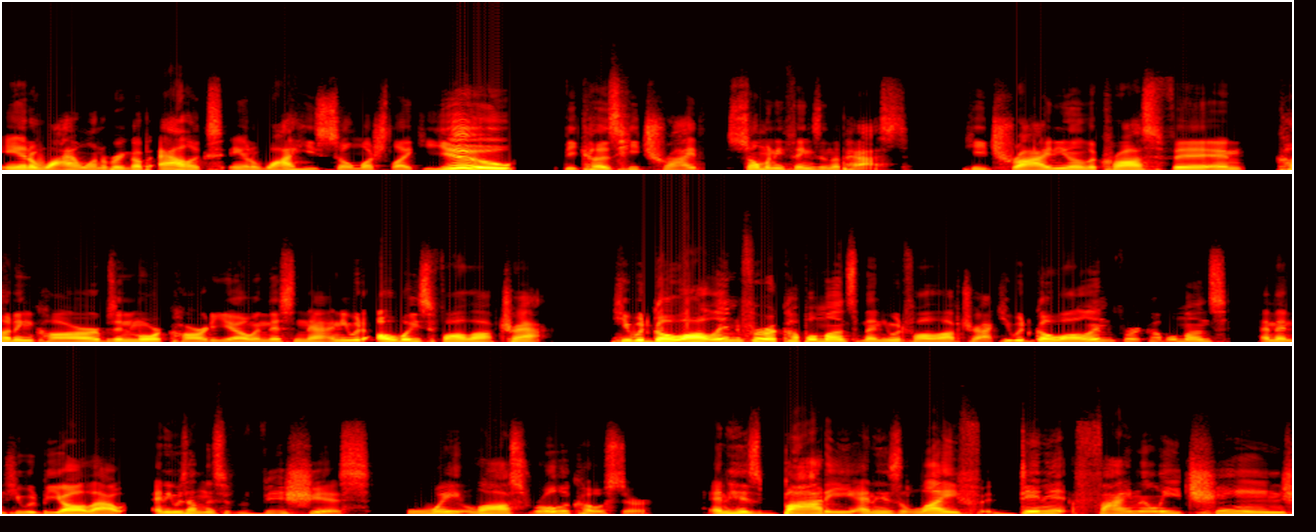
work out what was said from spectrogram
And why I want to bring up Alex and why he's so much like you, because he tried so many things in the past. He tried, you know, the CrossFit and cutting carbs and more cardio and this and that, and he would always fall off track. He would go all in for a couple months and then he would fall off track. He would go all in for a couple months and then he would be all out. And he was on this vicious weight loss roller coaster and his body and his life didn't finally change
